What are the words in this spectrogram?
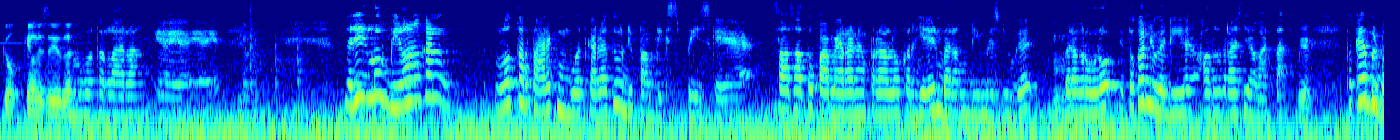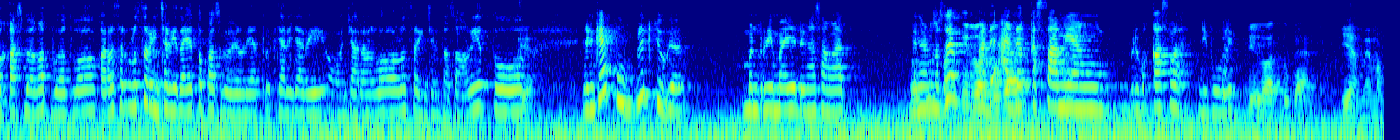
Gokil sih itu. Buku terlarang. Iya iya iya. iya. Jadi lu bilang kan lu tertarik membuat karya tuh di public space kayak salah satu pameran yang pernah lu kerjain bareng Dimas juga, Hmm. bareng Ruru itu kan juga di halte Transjakarta. Iya. Itu kayak berbekas banget buat lo karena lu sering cerita itu pas gue lihat cari-cari wawancara lo, lu sering cerita soal itu. Iya. Dan kayak publik juga menerimanya dengan sangat dengan Bagus maksudnya di luar ada dugaan. ada kesan yang berbekas lah di publik. Di luar dugaan. Ya memang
